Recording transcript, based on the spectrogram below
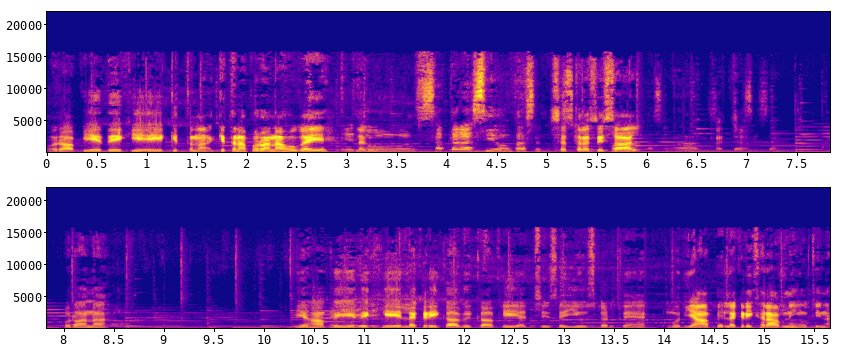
और आप ये देखिए ये कितना कितना पुराना होगा ये ये लगभग तो सत्तर अस्सी होगा सर 70-80 साल? अच्छा। पुराना। यहाँ पे ये देखिए लकड़ी का भी काफ़ी अच्छे से यूज़ करते हैं। और यहाँ पे लकड़ी खराब नहीं होती ना?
